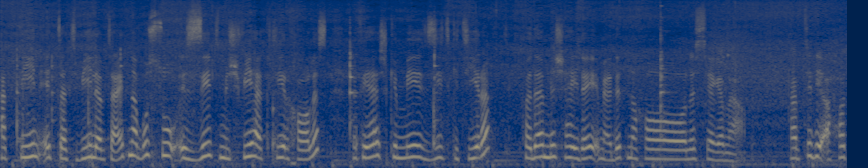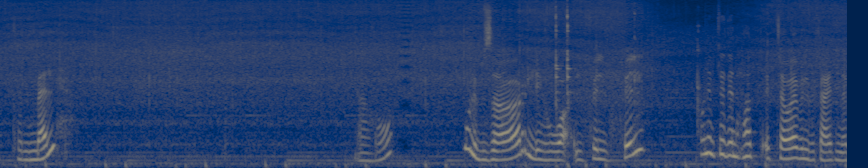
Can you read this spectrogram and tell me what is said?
حاطين التتبيلة بتاعتنا. بصوا الزيت مش فيها كتير خالص ما فيهاش كمية زيت كتيرة فده مش هيضايق معدتنا خالص يا جماعة. هبتدي أحط الملح. أهو. والبزار اللي هو الفلفل. ونبتدي نحط التوابل بتاعتنا.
